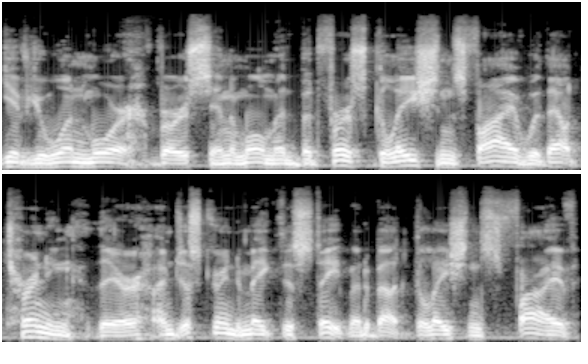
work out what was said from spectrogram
give you one more verse in a moment, but first, Galatians 5, without turning there, I'm just going to make this statement about Galatians 5.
